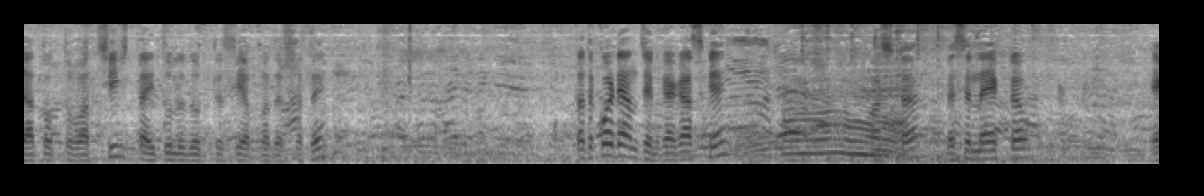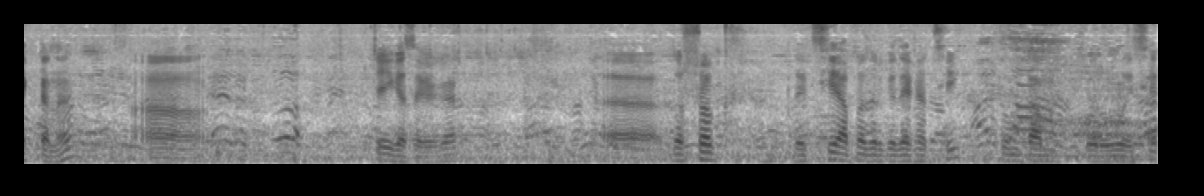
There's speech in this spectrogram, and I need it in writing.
যা তথ্য পাচ্ছি তাই তুলে ধরতেছি আপনাদের সাথে। তাতে কয়টা আনছেন কাকা আজকে? পাঁচটা। বেছেন না একটাও? একটা না? ঠিক আছে কাকা। দর্শক, দেখছি, আপনাদেরকে দেখাচ্ছি টুমটাম গরু রয়েছে।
